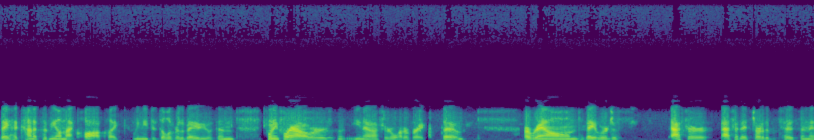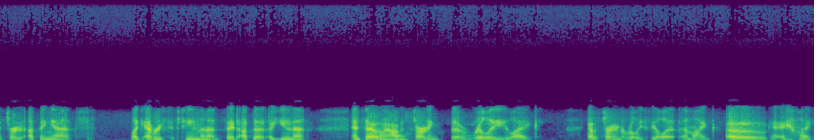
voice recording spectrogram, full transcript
they had kind of put me on that clock like we need to deliver the baby within 24 hours you know after the water break so around they were just after after they started the pitocin they started upping it like every 15 minutes they'd up it a unit and so wow. i was starting to really like i was starting to really feel it and like okay like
